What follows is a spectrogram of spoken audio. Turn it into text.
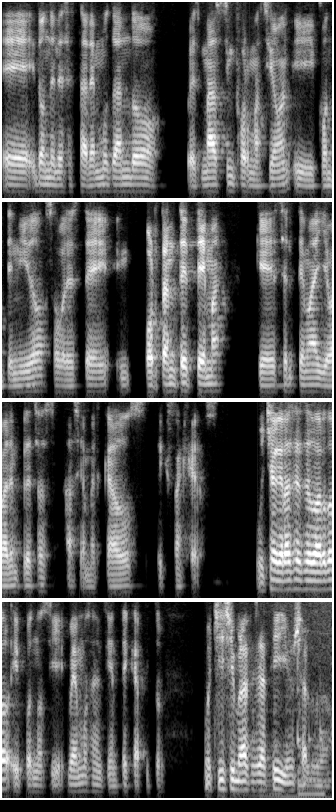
eh, donde les estaremos dando pues más información y contenido sobre este importante tema que es el tema de llevar empresas hacia mercados extranjeros. Muchas gracias Eduardo y pues nos vemos en el siguiente capítulo. Muchísimas gracias a ti y un saludo.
